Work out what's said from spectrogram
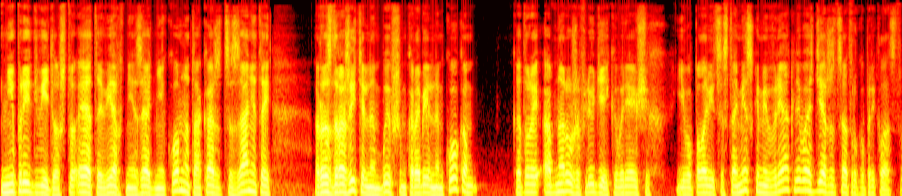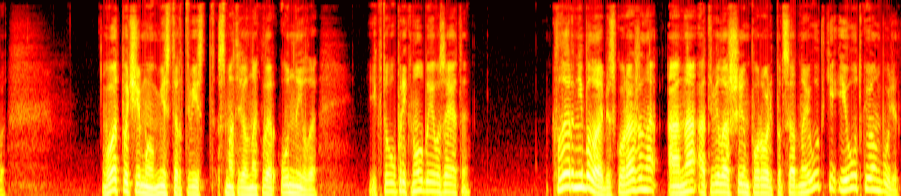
не предвидел, что эта верхняя задняя комната окажется занятой раздражительным бывшим корабельным коком, который, обнаружив людей, ковыряющих его половицы стамесками, вряд ли воздержится от рукоприкладства. Вот почему мистер Твист смотрел на Клэр уныло, и кто упрекнул бы его за это? Клэр не была обескуражена, она отвела Шимпу роль подсадной утки, и уткой он будет.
